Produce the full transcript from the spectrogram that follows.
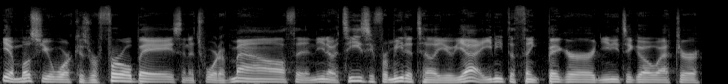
you know most of your work is referral based and it's word of mouth and you know it's easy for me to tell you yeah you need to think bigger and you need to go after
